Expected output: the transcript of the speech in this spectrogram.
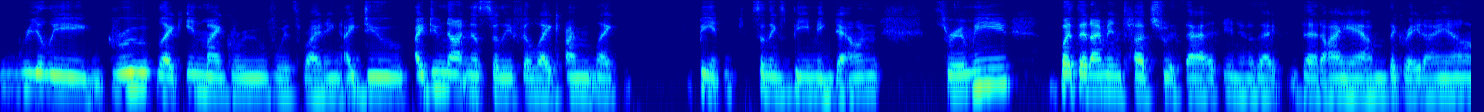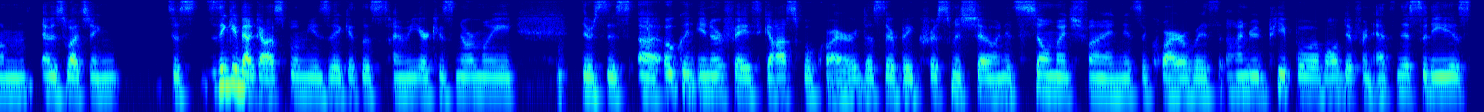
really groove like in my groove with writing i do i do not necessarily feel like i'm like being something's beaming down through me but that i'm in touch with that you know that that i am the great i am i was watching just thinking about gospel music at this time of year because normally there's this uh, Oakland Interfaith Gospel Choir does their big Christmas show and it's so much fun. It's a choir with 100 people of all different ethnicities,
